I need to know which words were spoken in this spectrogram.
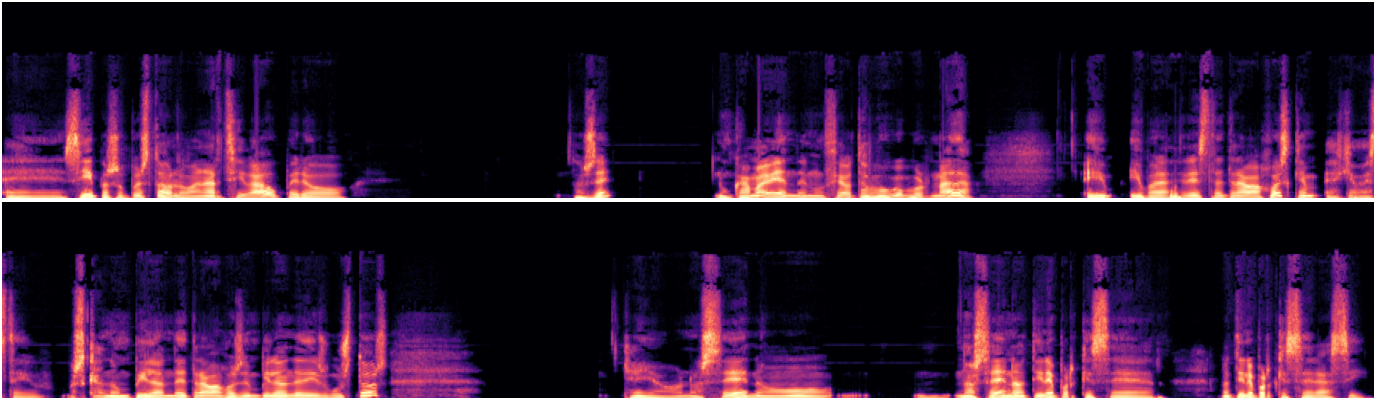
Eh, sí, por supuesto, lo han archivado, pero... No sé, nunca me habían denunciado tampoco por nada. Y, para hacer este trabajo es que, es que me estoy buscando un pilón de trabajos y un pilón de disgustos que yo no sé, no, no sé, no tiene por qué ser, no tiene por qué ser así.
